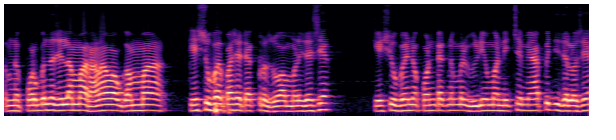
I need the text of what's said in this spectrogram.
તમને પોરબંદર જિલ્લામાં રાણાવાવ ગામમાં કેશુભાઈ પાસે ટ્રેક્ટર જોવા મળી જશે. કેશુભાઈનો કોન્ટેક્ટ નંબર વિડીયોમાં નીચે મેં આપી દીધેલો છે.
